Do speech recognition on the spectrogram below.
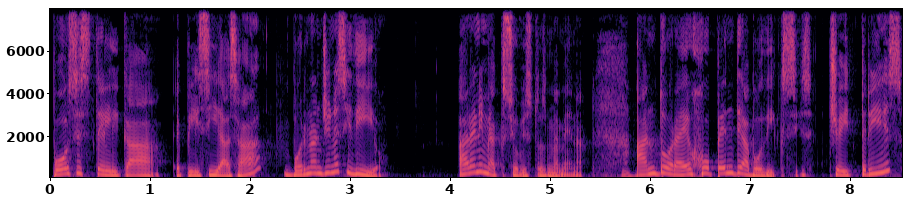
πόσες τελικά επλησίασα, μπορεί να είναι οι δύο. Άρα δεν είμαι αξιόπιστος με μένα. Αν τώρα έχω πέντε αποδείξεις και οι τρεις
